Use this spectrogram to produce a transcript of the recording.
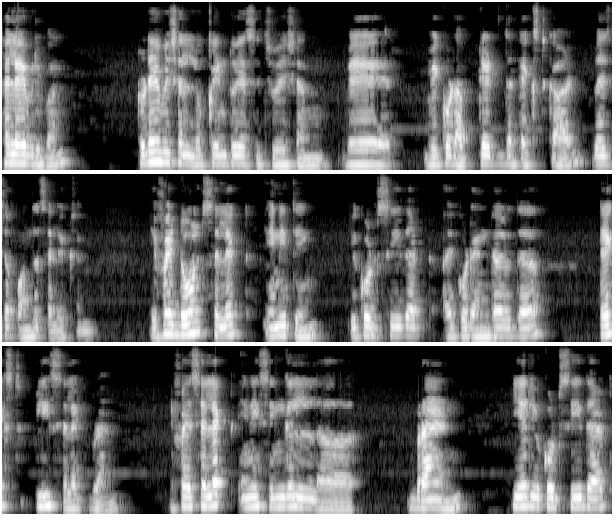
Hello everyone. Today we shall look into a situation where we could update the text card based upon the selection. If I don't select anything, you could see that I could enter the text please select brand. If I select any single uh, brand, here you could see that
